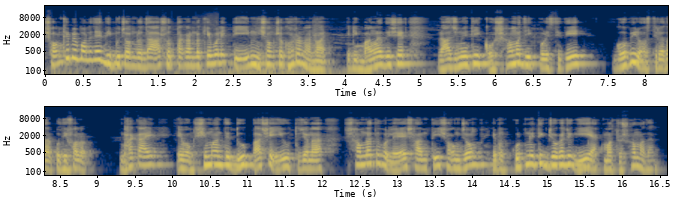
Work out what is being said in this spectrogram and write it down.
সংক্ষেপে বলা যায়, দীপুচন্দ্র দাস হত্যাকাণ্ড কেবল একটি নৃশংস ঘটনা নয়, এটি বাংলাদেশের রাজনৈতিক ও সামাজিক পরিস্থিতি গভীর অস্থিরতার প্রতিফলন। ঢাকায় এবং সীমান্তে দুপাশেই উত্তেজনা সামলাতে হলে শান্তি সংযম এবং কূটনৈতিক যোগাযোগই একমাত্র সমাধান।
